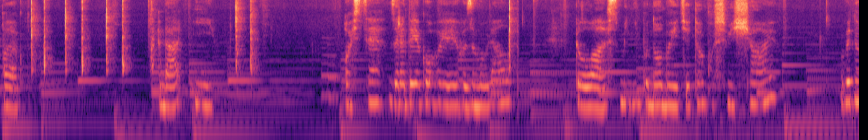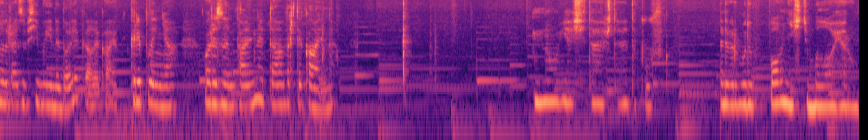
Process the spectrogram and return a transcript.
Отак от. Да, і ось це, заради якого я його замовляла. Клас, мені подобається так освіщає. Видно одразу всі мої недоліки, але кайф. Кріплення горизонтальне та вертикальне. Я вважаю, що це пушка. Я тепер буду повністю блогером.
